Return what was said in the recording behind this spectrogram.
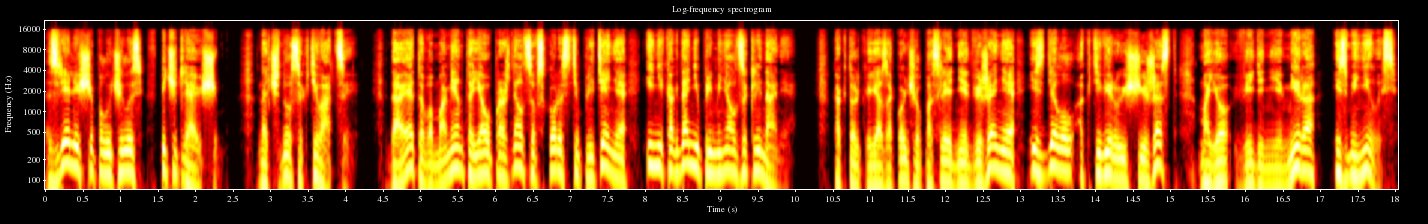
Зрелище получилось впечатляющим. Начну с активации. До этого момента я упражнялся в скорости плетения и никогда не применял заклинания. Как только я закончил последнее движение и сделал активирующий жест, мое видение мира изменилось.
